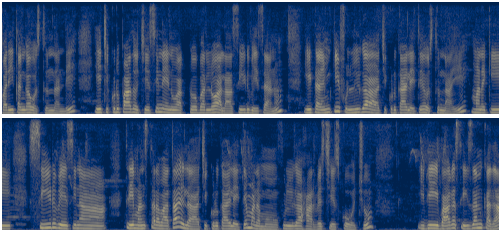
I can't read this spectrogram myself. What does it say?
విపరీతంగా వస్తుందండి. ఈ చిక్కుడు పాదు వచ్చేసి నేను అక్టోబర్లో అలా సీడ్ వేశాను. ఈ టైంకి ఫుల్గా చిక్కుడుకాయలు అయితే వస్తున్నాయి. మనకి సీడ్ వేసిన త్రీ మంత్స్ తర్వాత ఇలా చిక్కుడుకాయలు అయితే మనము ఫుల్గా హార్వెస్ట్ చేసుకోవచ్చు. ఇది బాగా సీజన్ కదా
